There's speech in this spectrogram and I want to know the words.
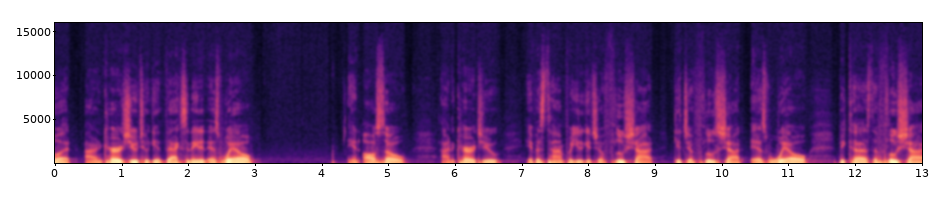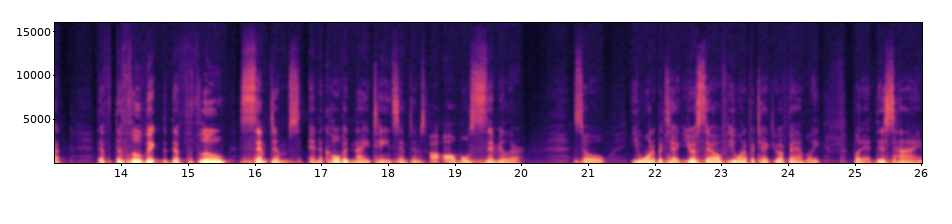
but I encourage you to get vaccinated as well. And also, I encourage you, if it's time for you to get your flu shot, get your flu shot as well, because the flu shot, the, the flu vic, the, the flu symptoms and the COVID 19 symptoms are almost similar. So you want to protect yourself, you want to protect your family, but at this time,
